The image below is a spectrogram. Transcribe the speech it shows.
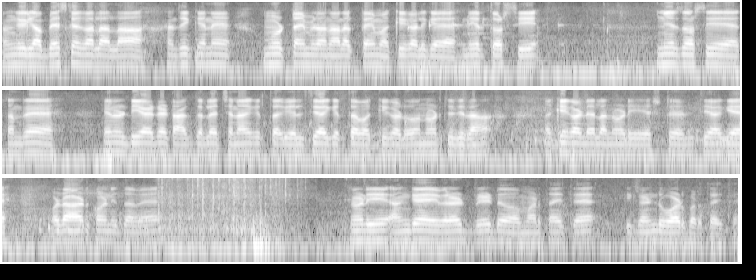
ಹಂಗೆ ಈಗ ಬೇಸಿಗೆಗಾಲ ಅಲ್ಲ ಅದಕ್ಕೇ ಮೂರು ಟೈಮ್ ಇಲ್ಲ, ನಾಲ್ಕು ಟೈಮ್ ಅಕ್ಕಿಗಳಿಗೆ ನೀರು ತೋರಿಸಿ ನೀರು ತೋರಿಸಿ, ಯಾಕಂದರೆ ಏನು ಡಿಹೈಡ್ರೇಟ್ ಆಗ್ದಲ್ಲೇ ಚೆನ್ನಾಗಿರ್ತವೆ ಹೆಲ್ತಿಯಾಗಿರ್ತವೆ ಅಕ್ಕಿಗಳು ನೋಡ್ತಿದ್ದೀರಾ? ಅಕ್ಕಿಗಳನ್ನೆಲ್ಲ ನೋಡಿ ಎಷ್ಟು ಹೆಲ್ತಿಯಾಗಿ ಓಡಾಡ್ಕೊಂಡಿದ್ದಾವೆ. ನೋಡಿ, ಹಂಗೆ ಇವೆರಡು ಬ್ರೀಡ್ ಮಾಡ್ತೈತೆ ಈ ಗಂಡು ವಾರ್ಡ್ ಬರ್ತೈತೆ.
